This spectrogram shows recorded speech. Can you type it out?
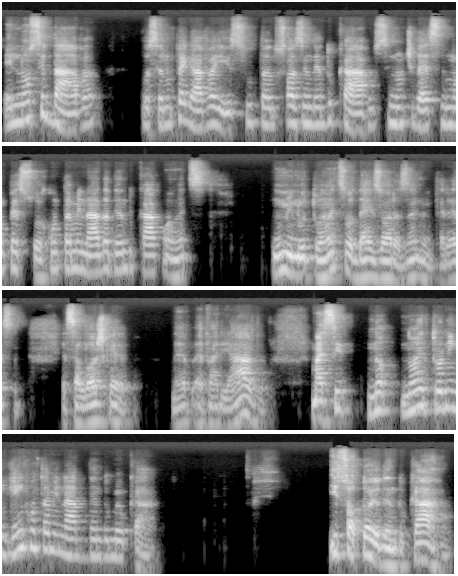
ele não se dava, você não pegava isso estando sozinho dentro do carro, se não tivesse uma pessoa contaminada dentro do carro antes, um minuto antes ou dez horas antes, não interessa, essa lógica é, né, é variável, mas se não, não entrou ninguém contaminado dentro do meu carro, e só estou eu dentro do carro,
